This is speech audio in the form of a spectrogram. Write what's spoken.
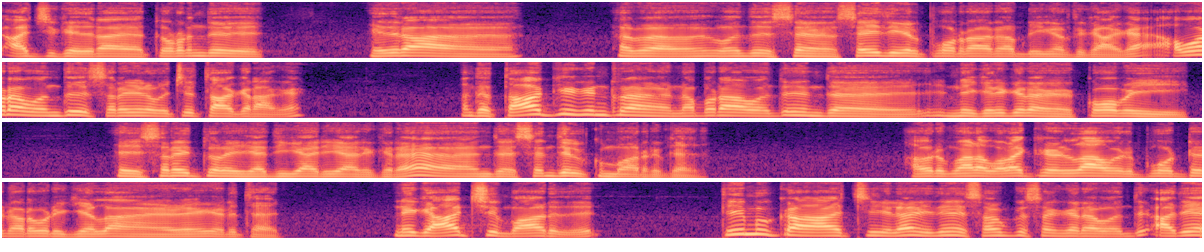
ஆட்சிக்கு எதிராக தொடர்ந்து எதிராக வந்து செ- செய்திகள் போடுறாரு அப்படிங்கிறதுக்காக அவரை வந்து சிறையில் வச்சு தாக்குறாங்க. அந்த தாக்குகின்ற நபராக வந்து இந்த இன்றைக்கி இருக்கிற கோவை சிறைத்துறை அதிகாரியாக இருக்கிற இந்த செந்தில்குமார் இருக்கார். அவர் மேலே வழக்குகள்லாம் அவர் போட்டு நடவடிக்கையெல்லாம் எடுத்தார். இன்றைக்கி ஆட்சி மாறுது. திமுக ஆட்சியில் இதே சவுக்கு சங்கரை வந்து அதே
